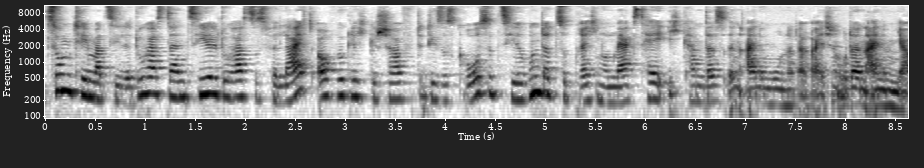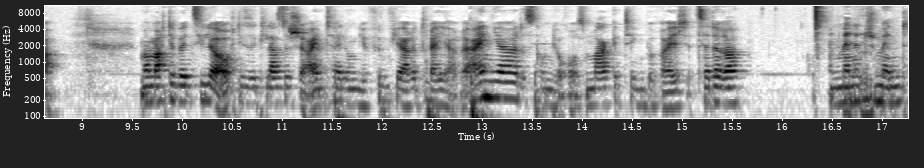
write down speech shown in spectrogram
zum Thema Ziele. Du hast dein Ziel, du hast es vielleicht auch wirklich geschafft, dieses große Ziel runterzubrechen und merkst, hey, ich kann das in einem Monat erreichen oder in einem Jahr. Man macht ja bei Ziele auch diese klassische Einteilung hier fünf Jahre, drei Jahre, ein Jahr. Das kommt ja auch aus dem Marketingbereich etc. Und Management.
